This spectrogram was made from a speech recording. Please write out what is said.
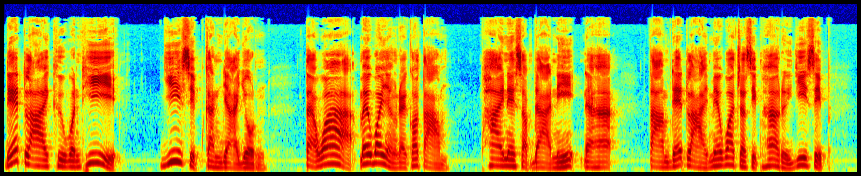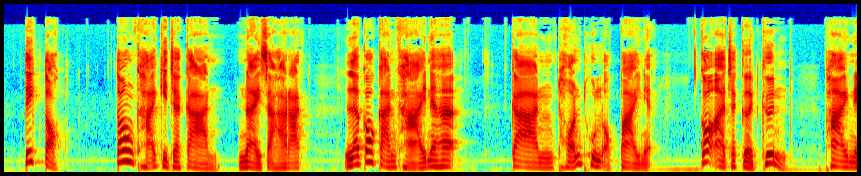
deadline คือวันที่ 20 กันยายน แต่ว่าไม่ว่าอย่างไรก็ตาม ภายในสัปดาห์นี้นะฮะ ตาม deadline ไม่ว่าจะ 15 หรือ 20 TikTok ต้องขายกิจการในสหรัฐ แล้วก็การขายนะฮะ การถอนทุนออกไปเนี่ย ก็อาจจะเกิดขึ้นภายใน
